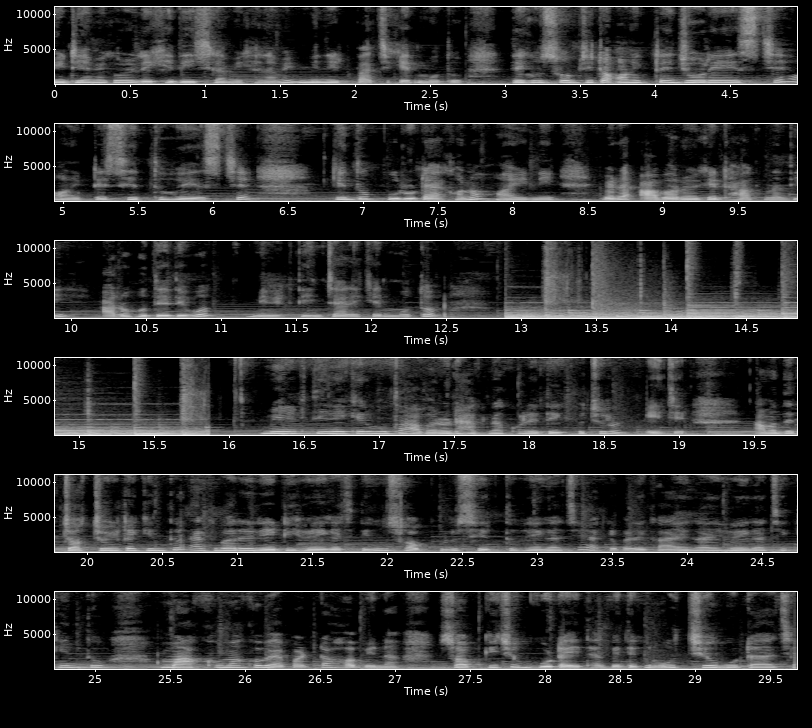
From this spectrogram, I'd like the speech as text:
মিডিয়ামে করে রেখে দিয়েছিলাম এখানে আমি মিনিট পাঁচেকের মতো। দেখুন সবজিটা অনেকটাই জোরে এসছে, অনেকটাই সেদ্ধ হয়ে এসছে, কিন্তু পুরোটা এখনও হয়নি। এবারে আবারও একে ঢাকনা দিয়ে আরও হতে দেবো মিনিট তিন চারেকের মতো। মিনিট তিনেকের মতো আবারও ঢাকনা খুলে দেখব চলুন। এই যে আমাদের চচ্চড়িটা কিন্তু একবারে রেডি হয়ে গেছে। দেখুন, সবগুলো সেদ্ধ হয়ে গেছে, একেবারে গায়ে গায়ে হয়ে গেছে, কিন্তু মাখো মাখো ব্যাপারটা হবে না। সব কিছু গোটাই থাকবে। দেখুন, উচ্ছেও গোটা আছে,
